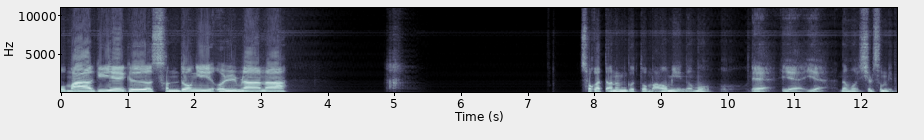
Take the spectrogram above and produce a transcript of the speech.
고마귀의 그 선동이 얼마나 속았다는 것도 마음이 너무, 네, 예, 예, 너무 싫습니다.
